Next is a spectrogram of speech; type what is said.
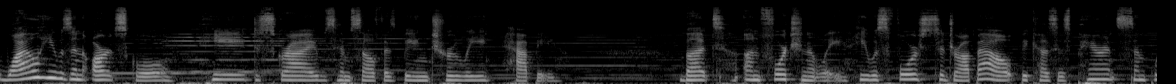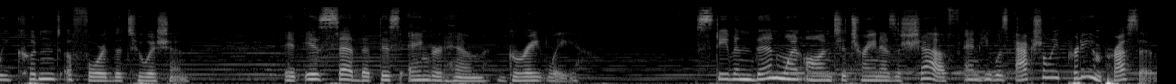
While he was in art school, he describes himself as being truly happy. But unfortunately, he was forced to drop out because his parents simply couldn't afford the tuition. It is said that this angered him greatly, Stephen then went on to train as a chef, and he was actually pretty impressive.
